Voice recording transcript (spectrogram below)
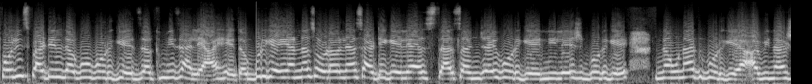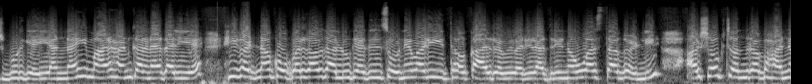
पोलीस पाटील दगू गुडघे जखमी झाले आहेत. गुडघे यांना सोडवण्यासाठी गेले असता संजय गुडघे निलेश गुडघे नवनाथ गुडघे अविनाश गुडघे यांनाही मारहाण करण्यात आली आहे. ही घटना कोपरगाव तालुक्यातील सोनेवाडी इथं काल रविवारी रात्री नऊ वाजता घडली. अशोक चंद्र भान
